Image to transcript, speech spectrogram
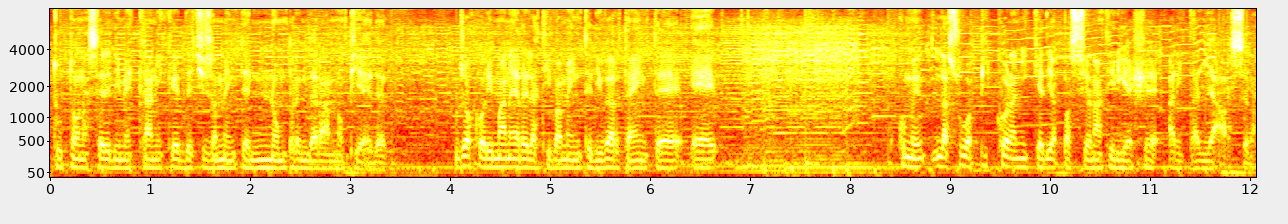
tutta una serie di meccaniche decisamente non prenderanno piede. Il gioco rimane relativamente divertente e come la sua piccola nicchia di appassionati riesce a ritagliarsela.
